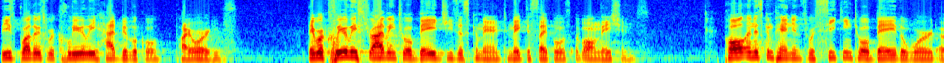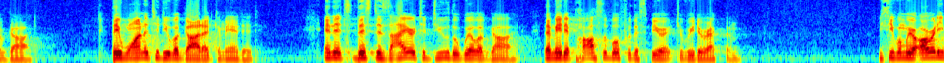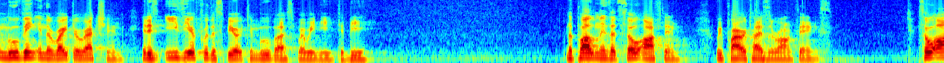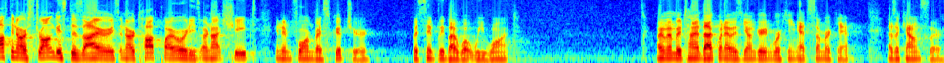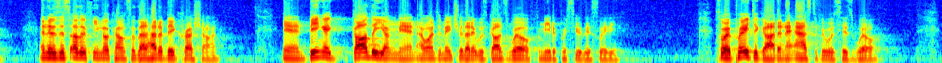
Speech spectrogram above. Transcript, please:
these brothers were clearly had biblical priorities. They were clearly striving to obey Jesus' command to make disciples of all nations. Paul and his companions were seeking to obey the word of God. They wanted to do what God had commanded. And it's this desire to do the will of God that made it possible for the Spirit to redirect them. You see, when we are already moving in the right direction, it is easier for the Spirit to move us where we need to be. The problem is that so often we prioritize the wrong things. So often our strongest desires and our top priorities are not shaped and informed by Scripture, but simply by what we want. I remember a time back when I was younger and working at summer camp as a counselor. And there was this other female counselor that I had a big crush on. And being a godly young man, I wanted to make sure that it was God's will for me to pursue this lady. So I prayed to God and I asked if it was His will.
